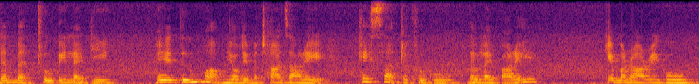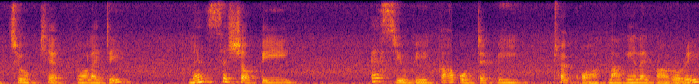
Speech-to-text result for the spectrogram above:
လက်မှတ်ထိုးပေးလိုက်ပြီးဘယ်သူမှမျှော်လင့်မထားကြတဲ့ကိစ္စတစ်ခုကိုလုပ်လိုက်ပါတယ်။ ကင်မရာတွေကိုကြောဖြတ်သွားလိုက်တယ်။လမ်းဆက်လျှောက်ပြီး SUV ကားပေါ်တက်ပြီးထွက်ခွာလာခဲ့လိုက်ပါတော့တယ်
